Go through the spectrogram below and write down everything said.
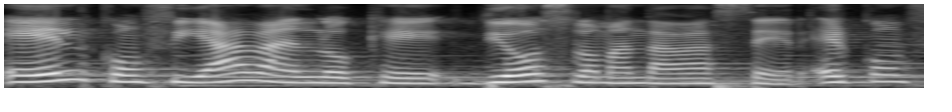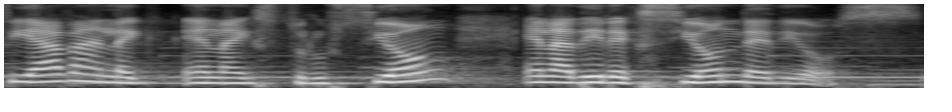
él confiaba en lo que Dios lo mandaba hacer. Él confiaba en la, en la, instrucción, en la dirección de Dios.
